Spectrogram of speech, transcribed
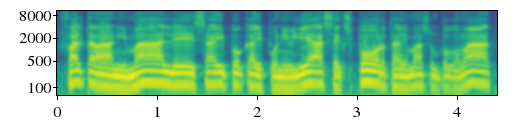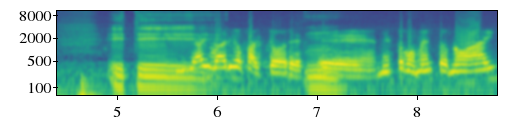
¿Falta animales? ¿Hay poca disponibilidad? ¿Se exporta además un poco más? Este... hay varios factores. Mm. Eh, en este momento no hay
